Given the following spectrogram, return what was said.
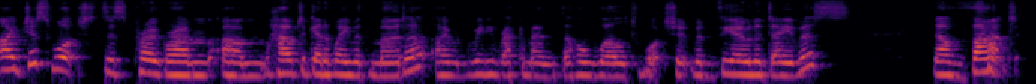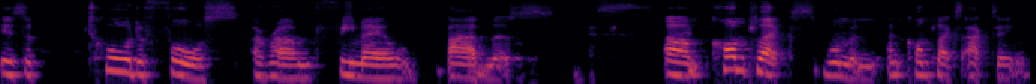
I've just watched this program, um, How to Get Away with Murder. I would really recommend the whole world to watch it with Viola Davis. Now that is a tour de force around female badness, yes. um, complex woman and complex acting.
